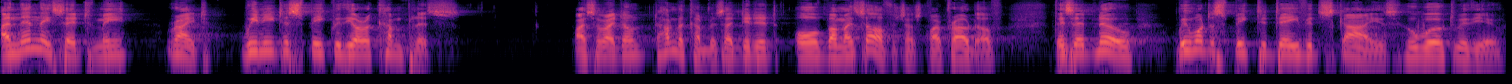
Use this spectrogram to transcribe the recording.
And then they said to me, right, we need to speak with your accomplice. I said, I don't have an accomplice. I did it all by myself, which I was quite proud of. They said, no, we want to speak to David Skies, who worked with you.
